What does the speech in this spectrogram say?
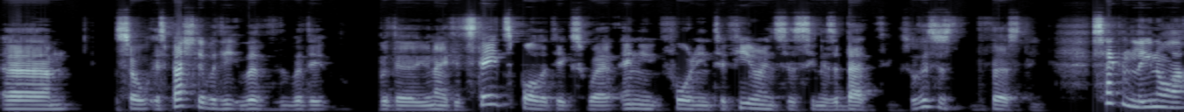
Um, so especially with the with with the with the United States politics, where any foreign interference is seen as a bad thing. So this is the first thing. Secondly, you know, uh,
